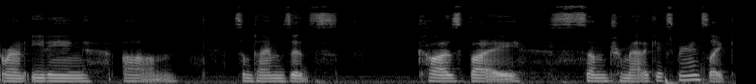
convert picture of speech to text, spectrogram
around eating. Um, sometimes it's caused by some traumatic experience, like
